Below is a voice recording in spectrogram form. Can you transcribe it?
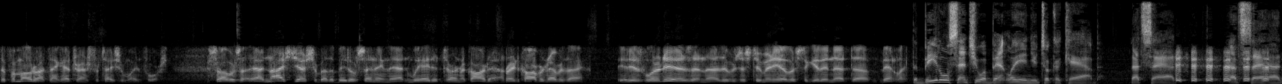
the promoter, I think, had transportation waiting for us. So it was a, a nice gesture by the Beatles sending that, and we hated to turn the car down, red carpet and everything. It is what it is, and uh, there was just too many of us to get in that uh, Bentley. The Beatles sent you a Bentley, and you took a cab. That's sad. That's sad.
